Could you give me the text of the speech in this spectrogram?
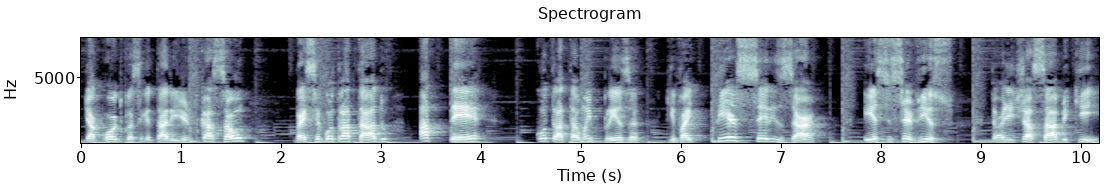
De acordo com a Secretaria de Educação, vai ser contratado até contratar uma empresa que vai terceirizar esse serviço. Então a gente já sabe que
